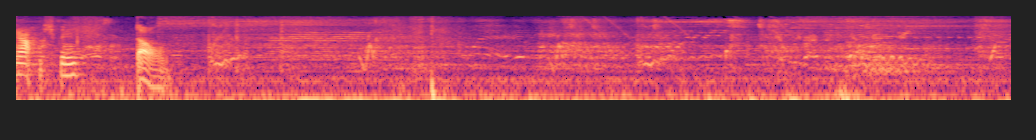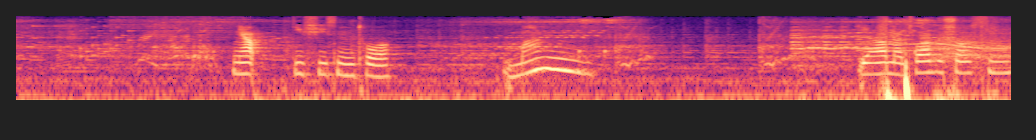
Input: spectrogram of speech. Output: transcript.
Ja, ich bin down. Ja, die schießen ein Tor. Mann. Die haben ein Tor geschossen.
